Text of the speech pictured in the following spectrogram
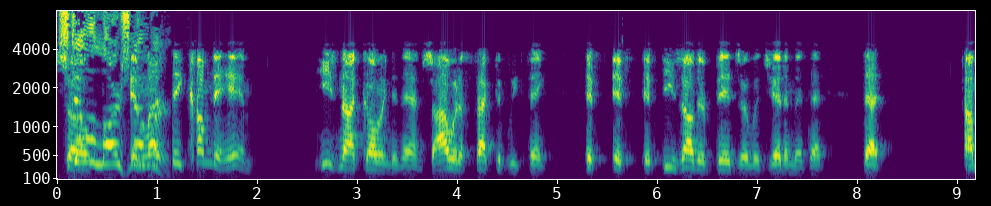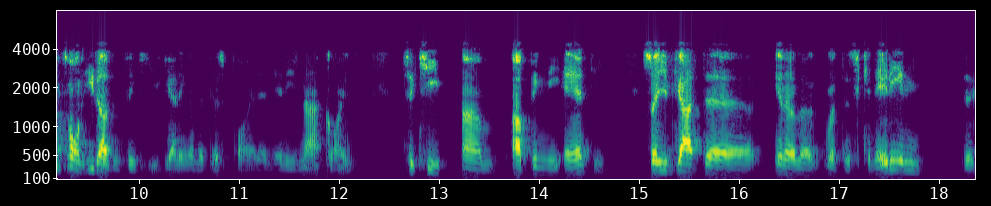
So, Still a large unless number. they come to him, he's not going to them. So I would effectively think if if if these other bids are legitimate, that that I'm told he doesn't think he's getting them at this point, and, and he's not going to keep um, upping the ante. So you've got the you know the what this Canadian the,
